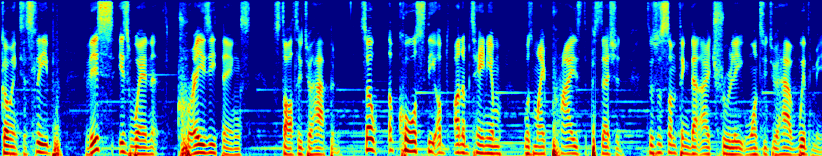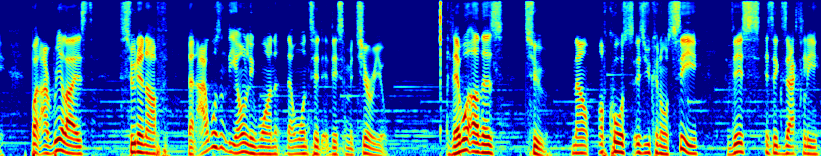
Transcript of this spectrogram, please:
going to sleep, this is when crazy things started to happen. So, of course, the unobtainium was my prized possession. This was something that I truly wanted to have with me. But I realized soon enough that I wasn't the only one that wanted this material. There were others too. Now, of course, as you can all see, this is exactly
